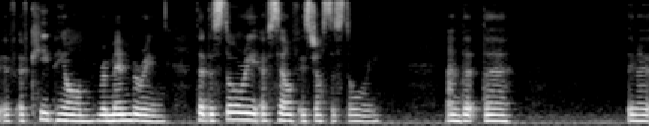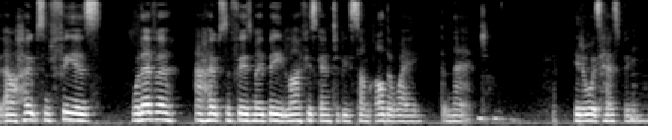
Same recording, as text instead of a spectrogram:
of, of keeping on remembering that the story of self is just a story and that the, you know, our hopes and fears, whatever our hopes and fears may be, life is going to be some other way than that. Mm-hmm. It always has been.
